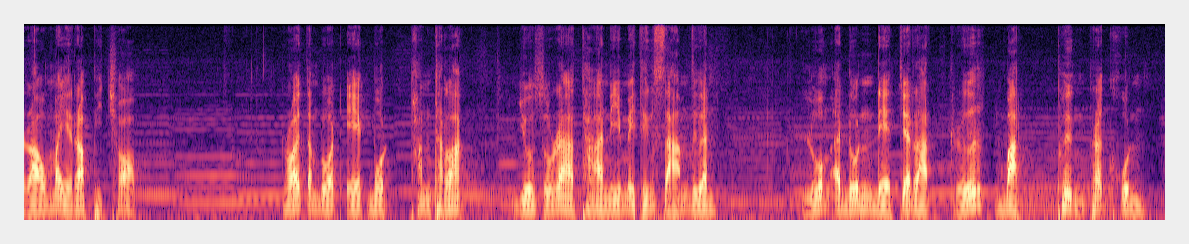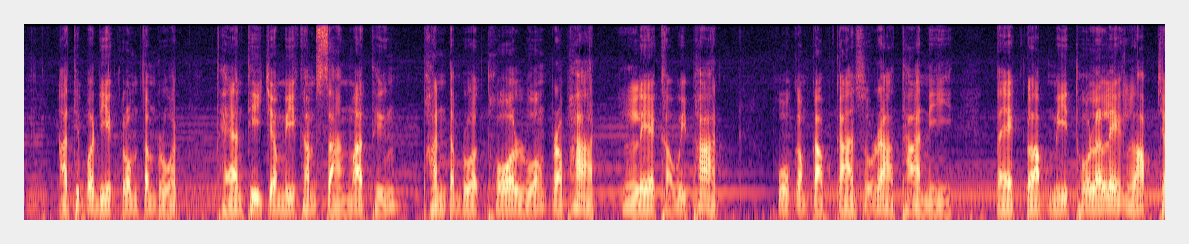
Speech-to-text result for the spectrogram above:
เราไม่รับผิดชอบ ร้อยตำรวจเอกบุตรพันธลักษ์อยู่สุราธานีไม่ถึงสามเดือน หลวงอดุลเดชจรัสหรือบัตรพึ่งพระคุณ อธิบดีกรมตำรวจ แทนที่จะมีคำสั่งมาถึงพันตำรวจโทหลวงประพาสเลขาวิพาสผู้กำกับการสุราษฎร์ธานี แต่กลับมีโทรเลขลับเฉ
